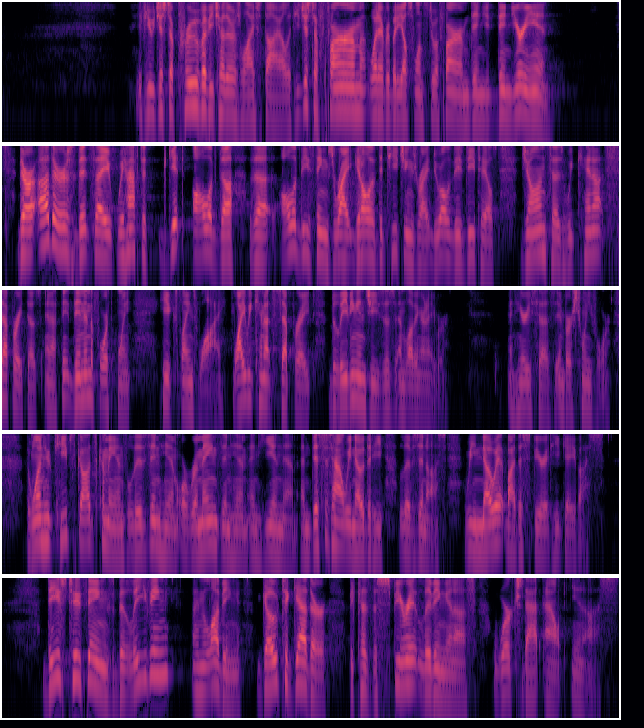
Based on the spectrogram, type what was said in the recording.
If you just approve of each other's lifestyle, if you just affirm what everybody else wants to affirm, then, you, then you're in. There are others that say we have to get all of the, the all of these things right, get all of the teachings right, do all of these details. John says we cannot separate those. And I think then in the fourth point, he explains why. Why we cannot separate believing in Jesus and loving our neighbor. And here he says in verse 24, the one who keeps God's commands lives in him or remains in him and he in them. And this is how we know that he lives in us. We know it by the spirit he gave us. These two things, believing and loving, go together because the Spirit living in us works that out in us.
